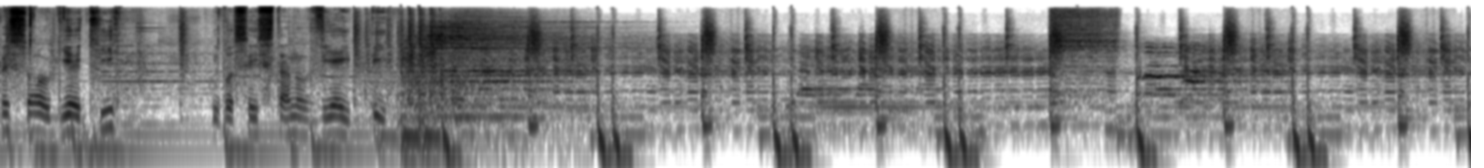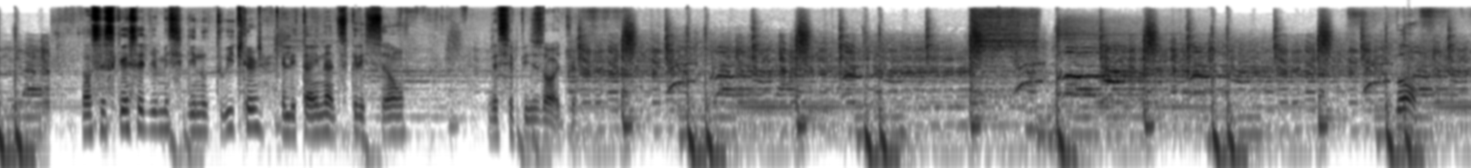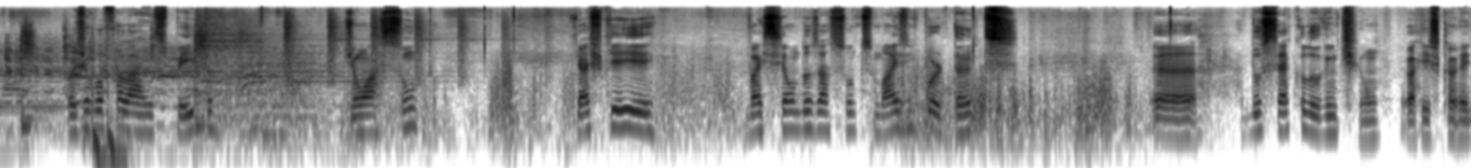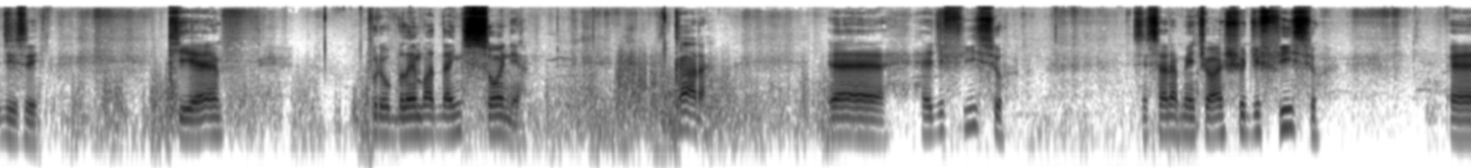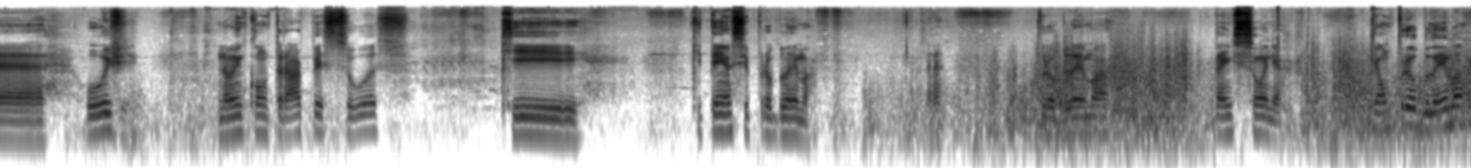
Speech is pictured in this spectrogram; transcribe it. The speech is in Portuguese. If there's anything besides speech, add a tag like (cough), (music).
pessoal, Gui aqui e você está no VIP. Não se esqueça de me seguir no Twitter, ele tá aí na descrição desse episódio. Bom, hoje eu vou falar a respeito de um assunto que acho que vai ser um dos assuntos mais importantes uh, do século 21, eu arrisco a me dizer, que é o problema da insônia. Cara, é, é difícil, sinceramente, eu acho difícil é, hoje não encontrar pessoas que que tenham esse problema, né? O problema da insônia, que é um problema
